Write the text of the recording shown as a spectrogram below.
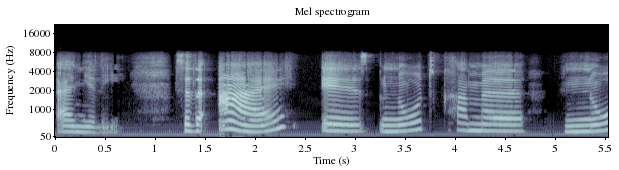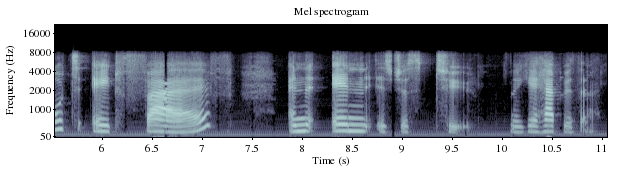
annually. So the i is 0,085 and the n is just 2. Okay, happy with that.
